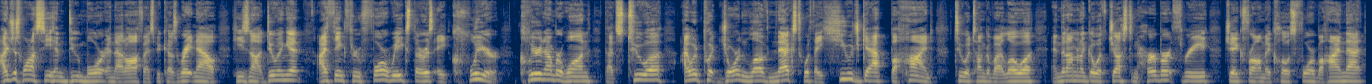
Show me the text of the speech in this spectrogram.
I just want to see him do more in that offense because right now he's not doing it. I think through four weeks, there is a clear Clear number one, that's Tua. I would put Jordan Love next with a huge gap behind Tua Tagovailoa. And then I'm going to go with Justin Herbert, three, Jake Fromm, a close four behind that.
